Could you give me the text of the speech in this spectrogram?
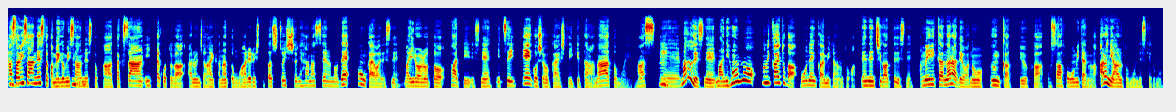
あさみさんですとか、めぐみさんですとか、たくさん行ったことがあるんじゃないかなと思われる人たちと一緒に話せるので、今回はですね、まあいろいろとパーティーですね、についてご紹介していけたらなと思います。うんえーまずですね、まあ日本の飲み会とか忘年会みたいなのとか全然違ってですね、アメリカならではの文化っていうか、お作法みたいなのがあるにはあると思うんですけども、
